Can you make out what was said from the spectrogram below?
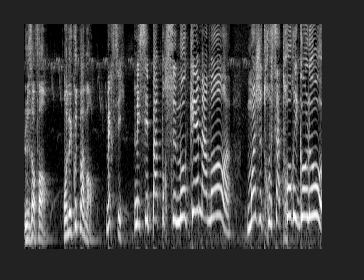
Les enfants, on écoute maman. Merci. Mais c'est pas pour se moquer, maman Moi, je trouve ça trop rigolo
